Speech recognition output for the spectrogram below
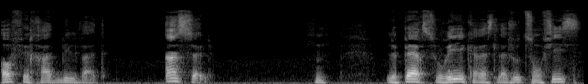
of echad bilvad. Un seul. Le père sourit et caresse la joue de son fils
